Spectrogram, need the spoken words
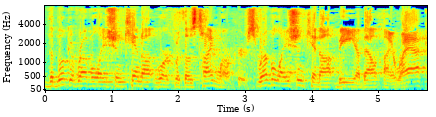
the book of Revelation cannot work with those time markers. Revelation cannot be about Iraq,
